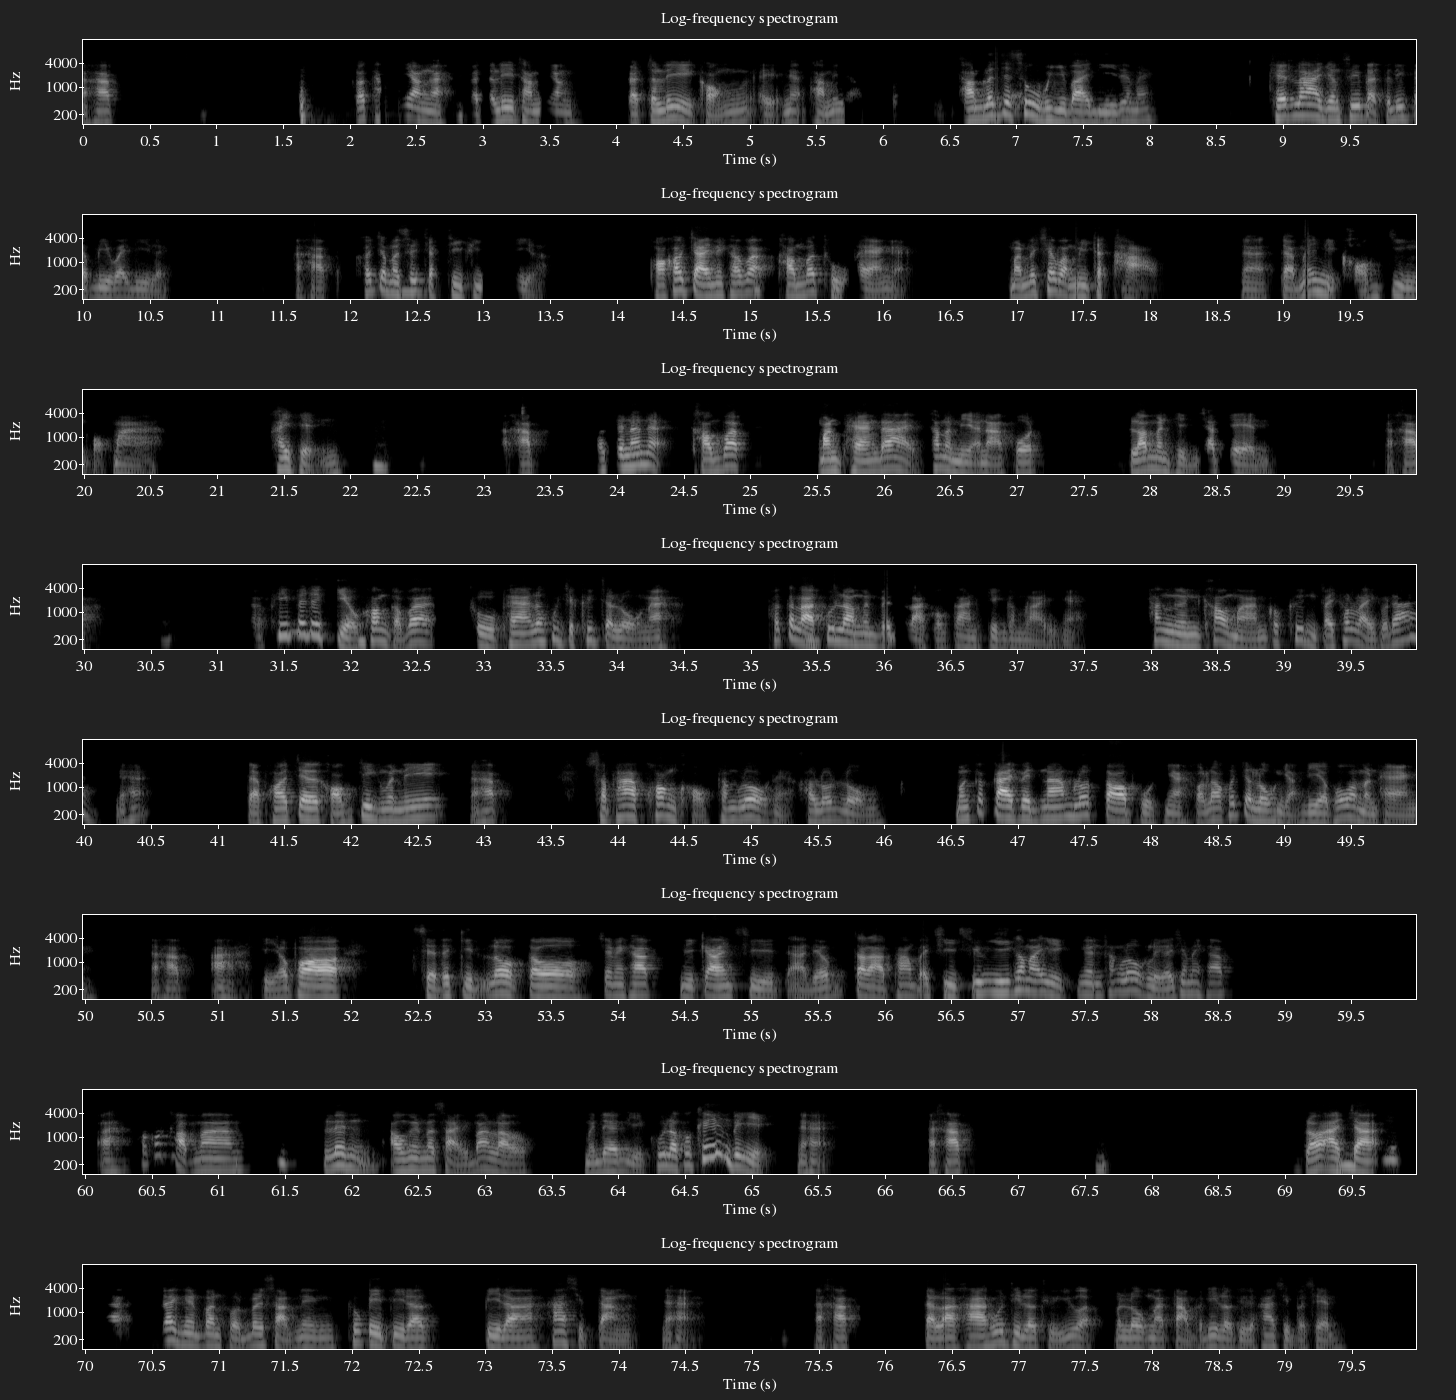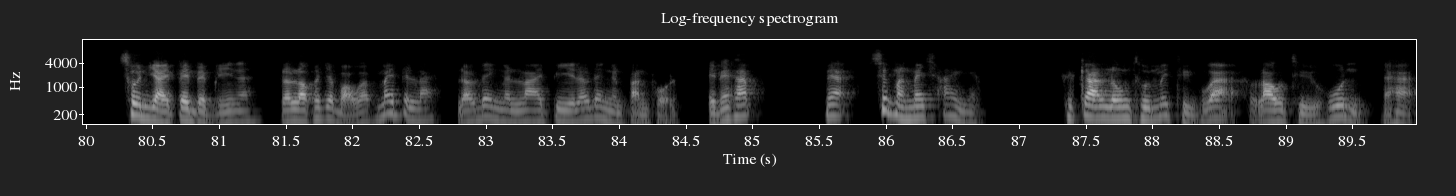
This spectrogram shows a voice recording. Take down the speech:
นะครับก็ทำยังไงแบตเตอรี่ทำยังแบตเตอรี่ของไอ้เนี่ยทำยังทำแล้วจะสู้ BYD ได้ไหมเทสลายังซื้อแบตเตอรี่จาก BYD เลยนะครับเขาจะมาซื้อจาก GPC เหรอพอเข้าใจไหมครับว่าคำว่าถูกแพงเนี่ย มันไม่ใช่ว่ามีแต่ข่าวนะแต่ไม่มีของจริงออกมาให้เห็นนะครับ เพราะฉะนั้นเนี่ยคำว่ามันแพงได้ถ้ามันมีอนาคต แล้วมันเห็นชัดเจน นะครับ แต่พี่ไม่ได้เกี่ยวข้องกับว่าถูกแพงแล้วคุณจะขึ้นจะลงนะ เพราะตลาดหุ้นเรามันเป็นตลาดของการเก็งกำไรไง ถ้าเงินเข้ามามันก็ขึ้นไปเท่าไหร่ก็ได้นะฮะ แต่พอเจอของจริงวันนี้นะครับ สภาพคล่องของทั้งโลกเนี่ยเขาลดลง มันก็กลายเป็นน้ำลดต่อผุดไงของเราก็จะลงอย่างเดียวเพราะว่ามันแพงนะครับ อ่าเดี๋ยวพอเศรษฐกิจโลกโตใช่ไหมครับ มีการฉีดอ่าเดี๋ยวตลาดพังไปฉีด QE เข้ามาอีกเงินทั้งโลกเหลือใช่ไหมครับ อะเขาก็กลับมาเล่นเอาเงินมาใส่บ้านเราเหมือนเดิมอีกคุณเราก็ขึ้นไปอีกนะฮะนะครับ เราอาจจะได้เงินปันผลบริษัทหนึ่งทุกปีปีละปีละห้าสิบตังค์นะฮะนะครับ แต่ราคาหุ้นที่เราถืออยู่อะมันลงมาต่ำกว่าที่เราถือห้าสิบเปอร์เซ็นส่วนใหญ่เป็นแบบนี้นะแล้วเราก็จะบอกว่าไม่เป็นไร เราได้เงินรายปีแล้วได้เงินปันผลเห็นไหมครับ เนี่ย ซึ่งมันไม่ใช่ไง คือการลงทุนไม่ถือว่าเราถือหุ้นนะฮะ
